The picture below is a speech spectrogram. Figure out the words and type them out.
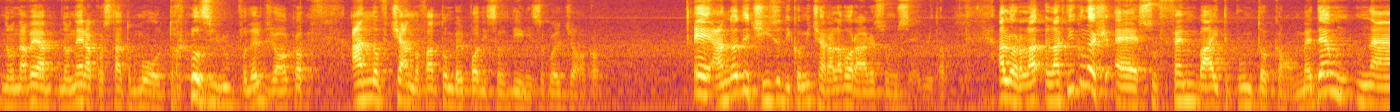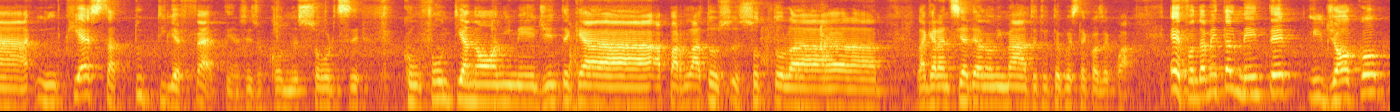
non, aveva- non era costato molto lo sviluppo del gioco, hanno- ci hanno fatto un bel po' di soldini su quel gioco e hanno deciso di cominciare a lavorare su un seguito. Allora, la- l'articolo è su fanbyte.com ed è un- una inchiesta a tutti gli effetti, nel senso con source, con fonti anonime, gente che ha, ha parlato sotto la, la garanzia di anonimato e tutte queste cose qua. E fondamentalmente il gioco,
